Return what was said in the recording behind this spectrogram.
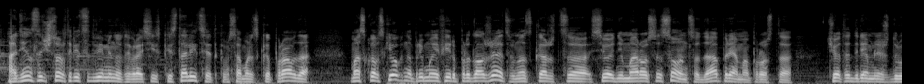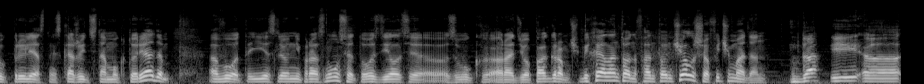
11 часов 32 минуты в российской столице. Это «Комсомольская правда». «Московские окна». Прямой эфир продолжается. У нас, кажется, сегодня мороз и солнце, да? Прямо просто что ты дремлешь, друг прелестный, скажите тому, кто рядом. Вот, и если он не проснулся, то сделайте э, звук радио погромче. Михаил Антонов, Антон Челышев и Чемодан. Да, и э,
